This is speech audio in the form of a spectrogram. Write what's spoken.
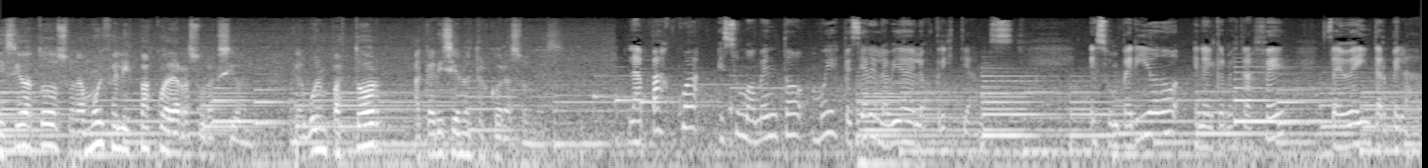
Deseo a todos una muy feliz Pascua de Resurrección. Que el buen pastor acaricie nuestros corazones. La Pascua es un momento muy especial en la vida de los cristianos. Es un periodo en el que nuestra fe se ve interpelada.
